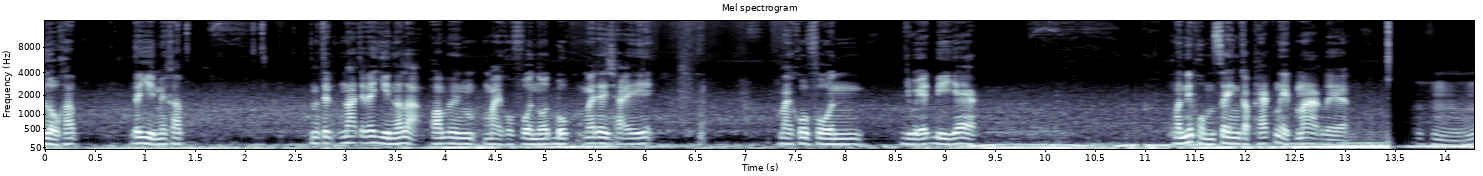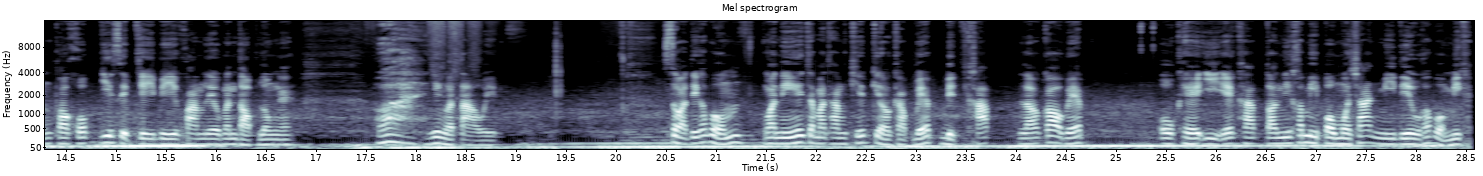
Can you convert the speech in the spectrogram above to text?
ฮัลโหลครับ ได้ยินไหมครับ น่าจะน่าจะได้ยินแล้วล่ะ เพราะเป็นไมโครโฟนโน้ตบุ๊กไม่ได้ใช้ไมโครโฟน USB แยก วันนี้ผมเซ็งกับแพ็กเน็ตมากเลยอพอครบ 20 GB ความเร็วมันดรอปลงไงช้ายิ่งกว่าเต่าอีก สวัสดีครับผม วันนี้จะมาทำคลิปเกี่ยวกับเว็บ Bitkub แล้วก็เว็บ OKEX ครับ ตอนนี้เขามีโปรโมชั่น มีดีลครับผม มีแค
